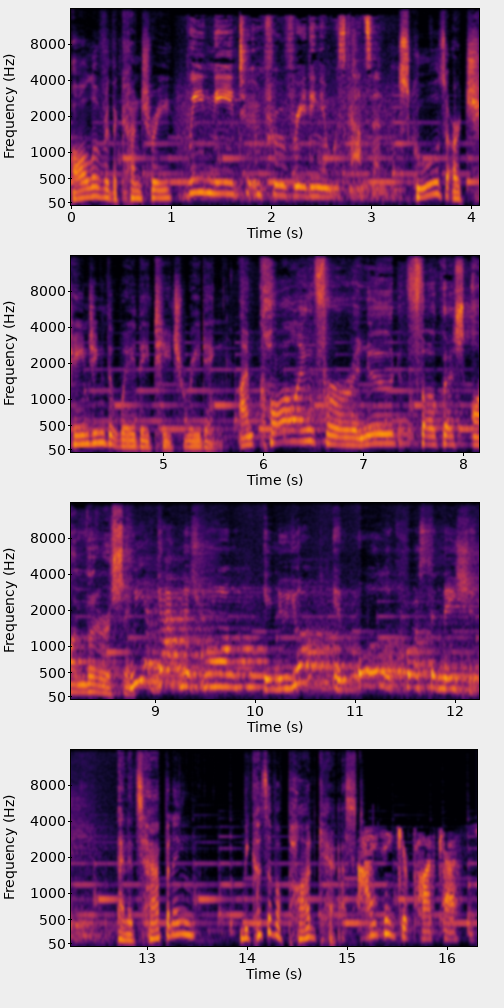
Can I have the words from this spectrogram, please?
All over the country, We need to improve reading in Wisconsin. schools are changing the way they teach reading. I'm calling for a renewed focus on literacy. We have gotten this wrong in New York and all across the nation. And it's happening because of a podcast. I think your podcast has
